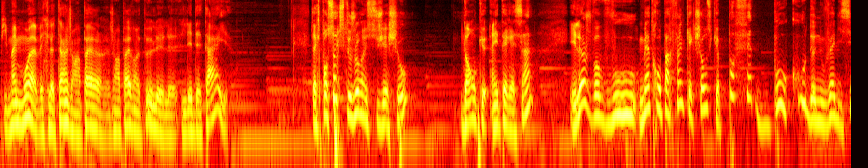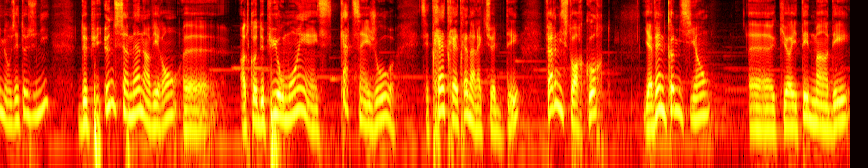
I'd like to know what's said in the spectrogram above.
Puis même moi, avec le temps, j'en perds, j'en perds un peu les détails. C'est pour ça que c'est toujours un sujet chaud, donc intéressant. Et là, je vais vous mettre au parfum de quelque chose qui n'a pas fait beaucoup de nouvelles ici, mais aux États-Unis, depuis une semaine environ, euh, en tout cas depuis au moins 4-5 jours, c'est très, très, très dans l'actualité. Faire une histoire courte, il y avait une commission euh, qui a été demandée.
